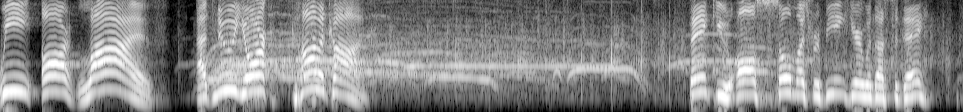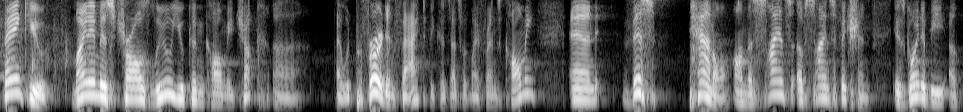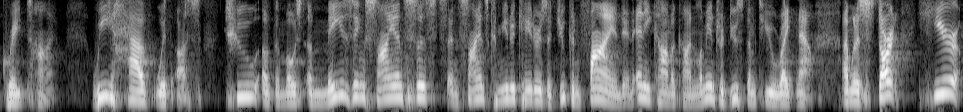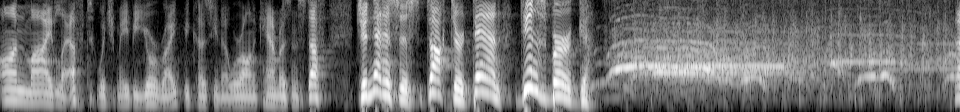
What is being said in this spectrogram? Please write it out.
We are live at New York Comic Con. Thank you all so much for being here with us today. Thank you. My name is Charles Liu. You can call me Chuck. Uh, I would prefer it, in fact, because that's what my friends call me. And this panel on the science of science fiction is going to be a great time. We have with us two of the most amazing scientists and science communicators that you can find in any Comic Con. Let me introduce them to you right now. I'm going to start here on my left, which may be your right because, you know, we're on cameras and stuff. Geneticist Dr. Dan Ginsburg.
